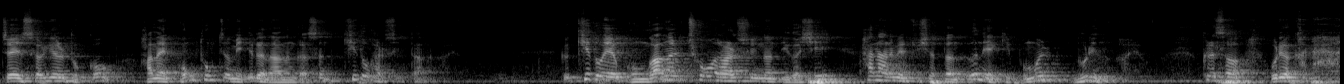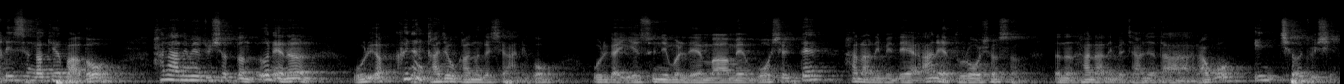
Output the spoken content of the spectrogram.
저의 설교를 듣고 하나의 공통점이 일어나는 것은 기도할 수 있다는 거예요. 그 기도의 공간을 초월할 수 있는 이것이 하나님의 주셨던 은혜의 기쁨을 누리는 거예요. 그래서 우리가 가만히 생각해 봐도 하나님의 주셨던 은혜는 우리가 그냥 가지고 가는 것이 아니고 우리가 예수님을 내 마음에 모실 때 하나님이 내 안에 들어오셔서 너는 하나님의 자녀다라고 인쳐 주시는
